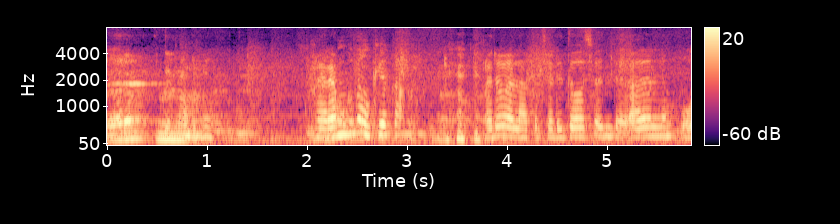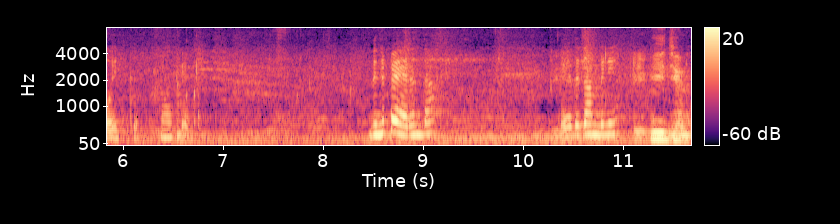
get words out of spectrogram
വേറെ എന്തെങ്കിലും ഉണ്ടല്ലോ? വേറെ നമുക്ക് നോക്കിയേക്കാം. ഒരു വെള്ളാത്ത ചെടി ദോശന്റെ അതെല്ലാം പോയിക്കും. നോക്കിയേക്കാം. ഇതിന്റെ പേരെന്താ? ഏത് കമ്പനി? പി ജി ആണ്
